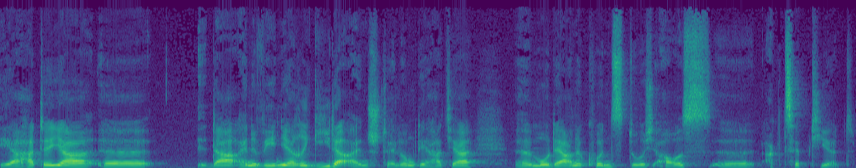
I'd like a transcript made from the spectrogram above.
der hatte ja äh, da eine weniger rigide Einstellung. Der hat ja äh, moderne Kunst durchaus äh, akzeptiert.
